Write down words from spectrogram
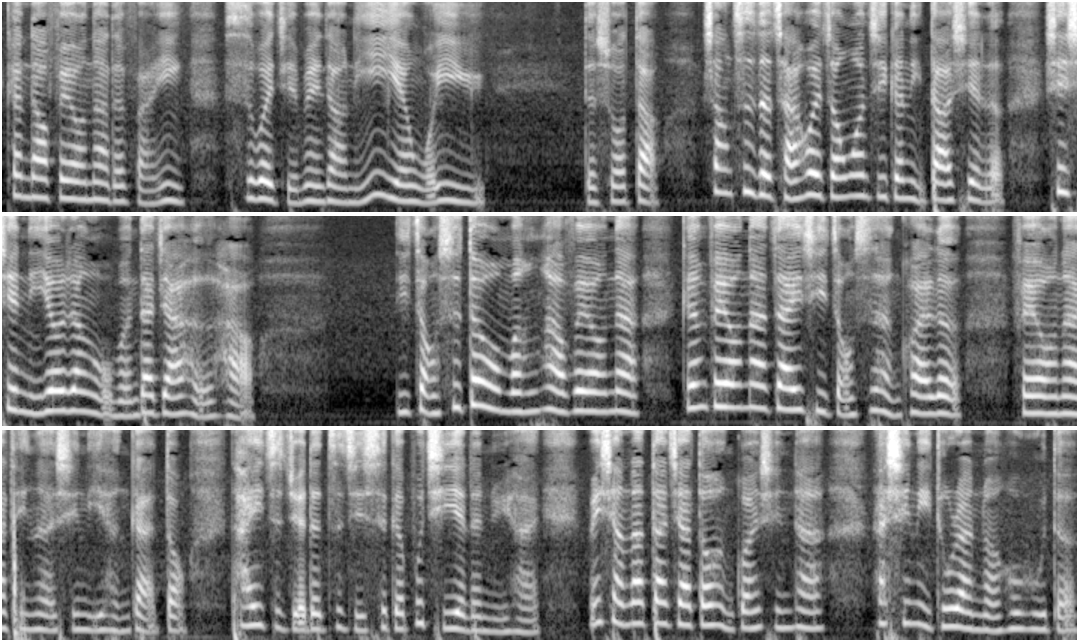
看到菲欧娜的反应，四位姐妹道你一言我一语的说道：“上次的茶会中忘记跟你道谢了，谢谢你又让我们大家和好。你总是对我们很好，菲欧娜。跟菲欧娜在一起总是很快乐。”菲欧娜听了，心里很感动。她一直觉得自己是个不起眼的女孩，没想到大家都很关心她。她心里突然暖乎乎的。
